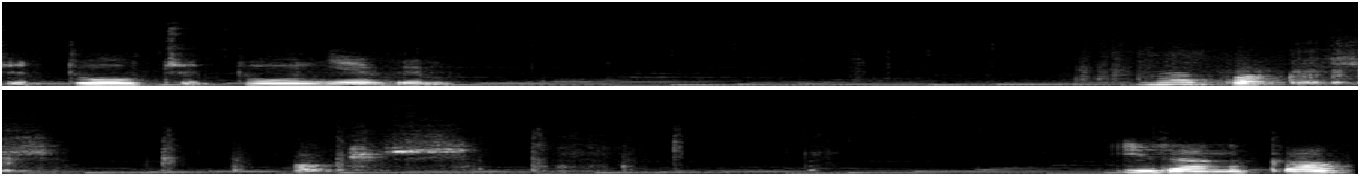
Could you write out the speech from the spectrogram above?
czy tu, czy tu, nie wiem. No pokaż. Pokaż. Irenka.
